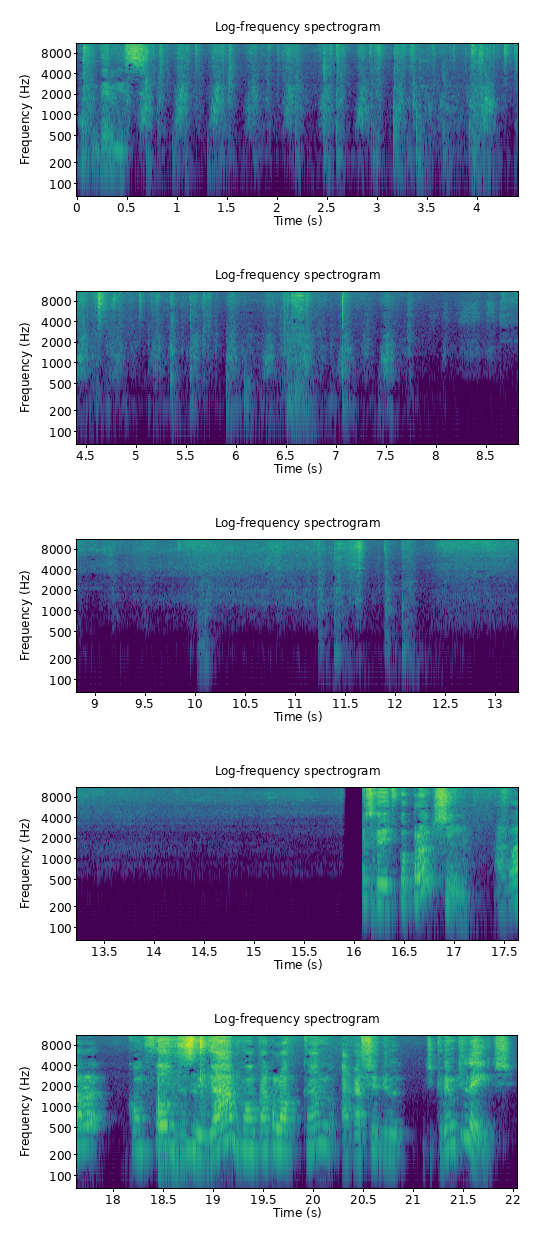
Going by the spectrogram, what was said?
Olha que delícia. Meus queridos, ficou prontinho. Agora, com fogo desligado, vamos estar colocando a caixinha de, de creme de leite.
